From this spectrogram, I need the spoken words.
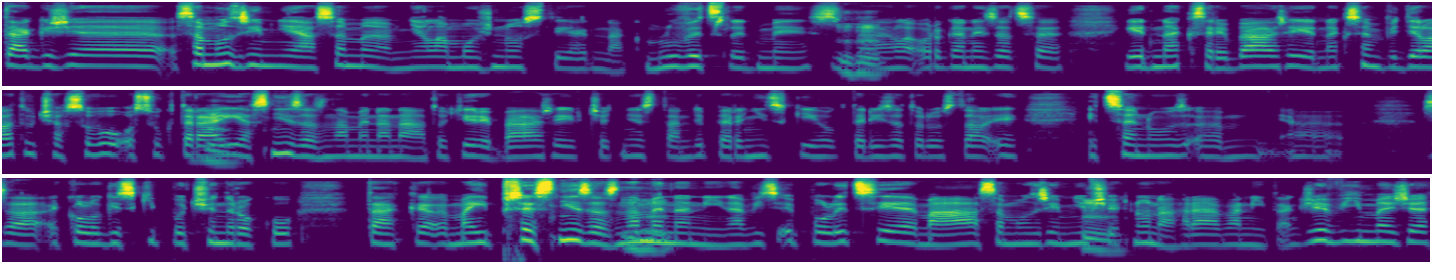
Takže samozřejmě já jsem měla možnost jednak mluvit s lidmi z Mhm. téhle organizace, jednak s rybáři, jednak jsem viděla tu časovou osu, která je Mhm. jasně zaznamenaná, to ti rybáři, včetně Standy Pernického, který za to dostal i, i cenu um, uh, za ekologický počin roku, tak mají přesně zaznamenaný. Navíc i policie má samozřejmě Mhm. všechno nahrávaný, takže víme, že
